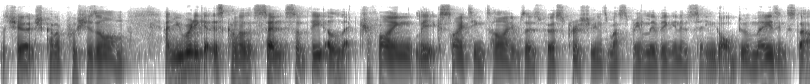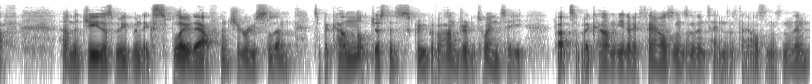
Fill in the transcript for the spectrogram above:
the church kind of pushes on. And you really get this kind of sense of the electrifyingly exciting times those first Christians must have been living in and seeing God do amazing stuff. And the Jesus movement explode out from Jerusalem to become not just this group of 120, but to become, you know, thousands and then tens of thousands. And then,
